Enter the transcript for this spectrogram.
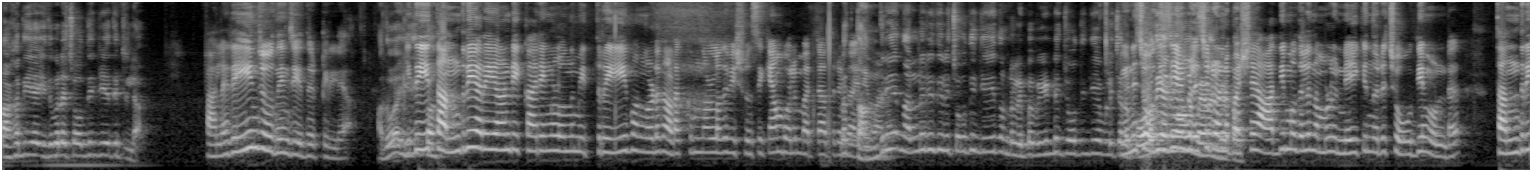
മഹതിയെ ഇതുവരെ ചോദ്യം ചെയ്തിട്ടില്ല. പലരെയും ചോദ്യം ചെയ്തിട്ടില്ല. ഇത് ഈ തന്ത്രി അറിയാണ്ട് ഈ ഇക്കാര്യങ്ങളൊന്നും ഇത്രയും അങ്ങോട്ട് നടക്കും എന്നുള്ളത് വിശ്വസിക്കാൻ പോലും പറ്റാത്തൊരു തന്ത്രിയെ നല്ല രീതിയിൽ ചോദ്യം ചെയ്യുന്നുണ്ടല്ലോ. ഇപ്പൊ വീണ്ടും ചോദ്യം ചെയ്യാൻ വിളിച്ചിട്ടുണ്ട്. പക്ഷെ ആദ്യം മുതൽ നമ്മൾ ഉന്നയിക്കുന്ന ഒരു ചോദ്യമുണ്ട്. തന്ത്രി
